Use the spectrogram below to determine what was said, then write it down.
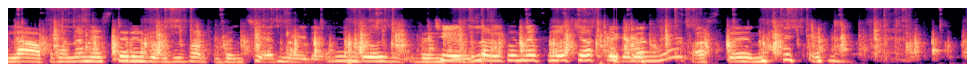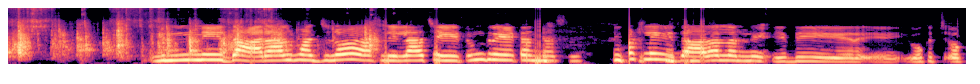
ఇలా ఆపకుండా నేస్తే రెండు రోజులు పడుతుందండి చీర నేయడం రెండు రోజులు. చేతులు అవి నొప్పులు వచ్చేస్తాయి కదండి? వస్తాయండి. ఇన్ని దారాల మధ్యలో అసలు ఇలా చేయటం గ్రేట్ అండి అసలు. అట్లా ఈ దారాలన్నీ. ఇది ఒక ఒక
